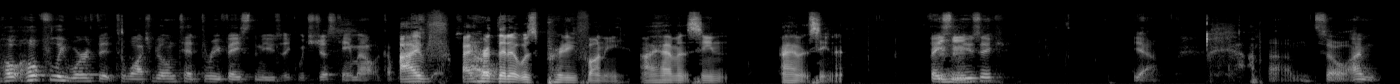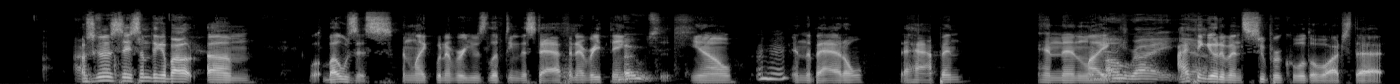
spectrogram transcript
ho- hopefully worth it to watch Bill and Ted Three: Face the Music, which just came out a couple. I've ago, so. I heard that it was pretty funny. I haven't seen I haven't seen it. Face mm-hmm. the Music. Yeah. Um, so I'm. I was gonna say something about um, Moses and like whenever he was lifting the staff and everything. Moses. You know, mm-hmm. in the battle that happened, and then like, oh right, yeah. I think it would have been super cool to watch that.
